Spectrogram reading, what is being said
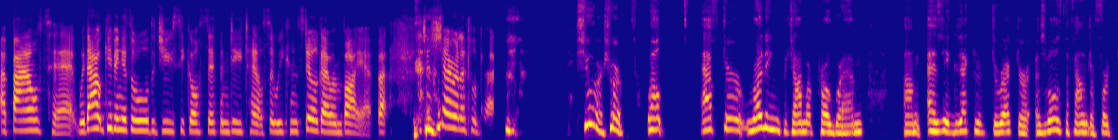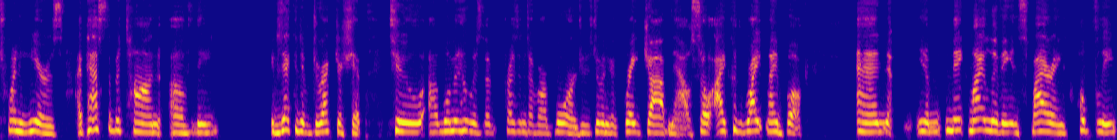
about it without giving us all the juicy gossip and details so we can still go and buy it? But just share a little bit. Sure, sure. Well, after running Pajama Program, um, as the executive director as well as the founder for 20 years, I passed the baton of the executive directorship to a woman who was the president of our board who's doing a great job now so i could write my book and you know make my living inspiring hopefully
